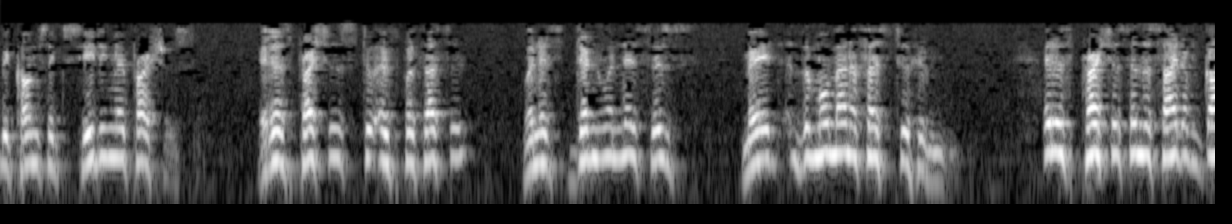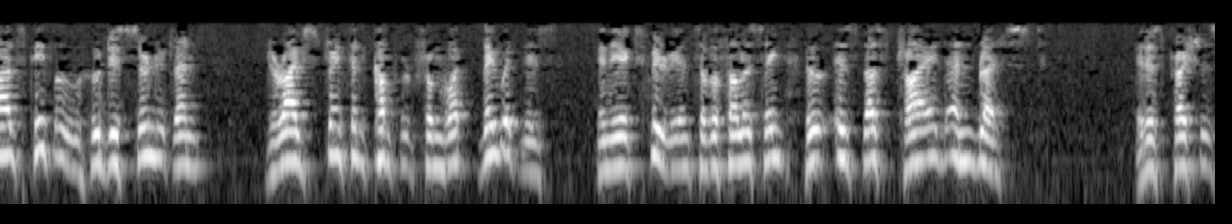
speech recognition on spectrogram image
becomes exceedingly precious. It is precious to its possessor when its genuineness is made the more manifest to him. It is precious in the sight of God's people who discern it and derive strength and comfort from what they witness in the experience of a fellow saint who is thus tried and blessed. It is precious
